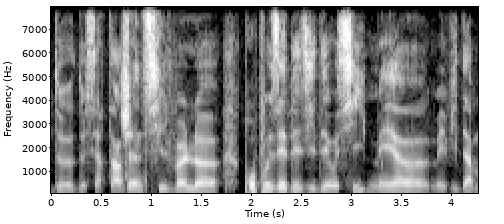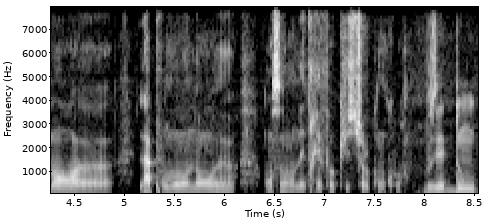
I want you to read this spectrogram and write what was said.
de, de certains jeunes s'ils veulent euh, proposer des idées aussi, mais, euh, mais évidemment, euh, là pour le moment, non, euh, on, est très focus sur le concours. Vous êtes donc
